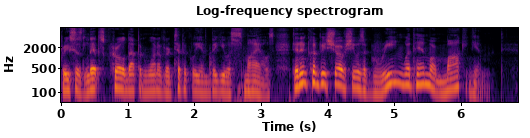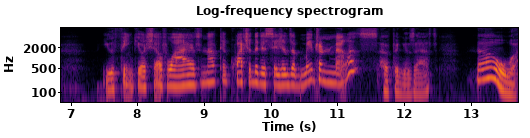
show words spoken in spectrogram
Brisa's lips curled up in one of her typically ambiguous smiles. Dinin couldn't be sure if she was agreeing with him or mocking him. You think yourself wise enough to question the decisions of Matron Malice? Her fingers asked. No,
